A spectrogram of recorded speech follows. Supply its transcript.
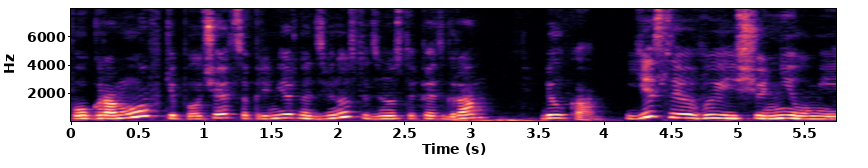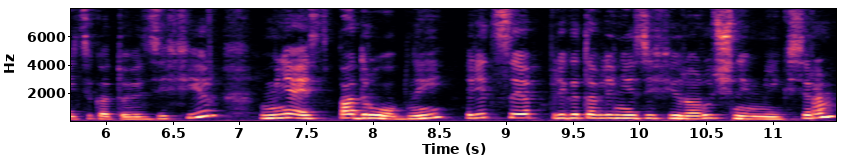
по граммовке получается примерно 90-95 грамм белка. Если вы еще не умеете готовить зефир, у меня есть подробный рецепт приготовления зефира ручным миксером.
